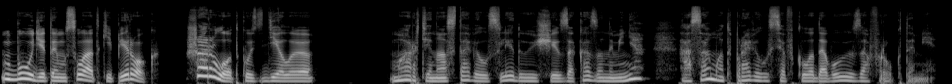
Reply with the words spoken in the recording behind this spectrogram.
Будет им сладкий пирог. Шарлотку сделаю». Мартин оставил следующие заказы на меня, а сам отправился в кладовую за фруктами.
